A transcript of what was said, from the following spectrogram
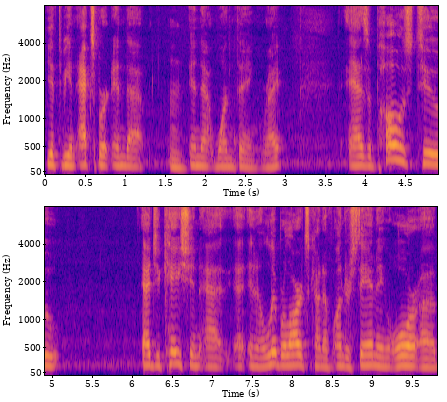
You have to be an expert in that in that one thing, right? As opposed to education at, in a liberal arts kind of understanding or a,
